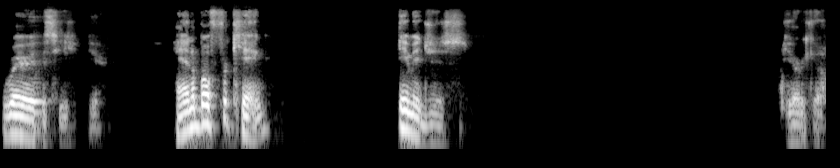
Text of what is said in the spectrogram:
Where is he here? Hannibal for King. Images. Here we go.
